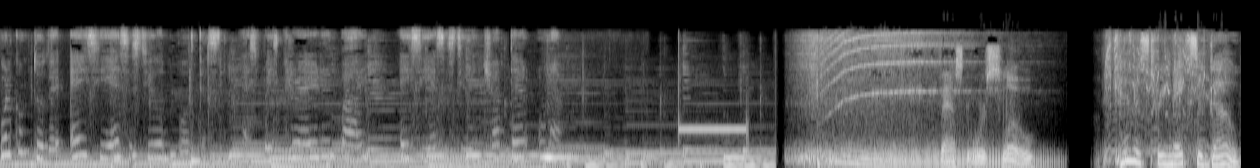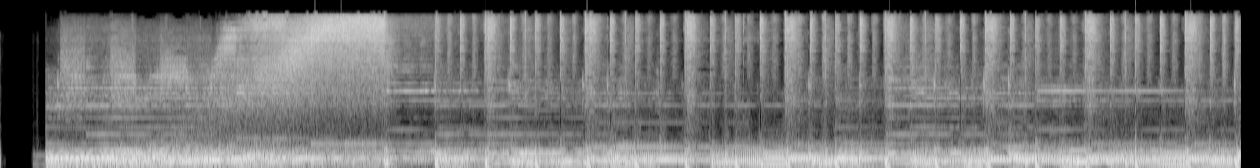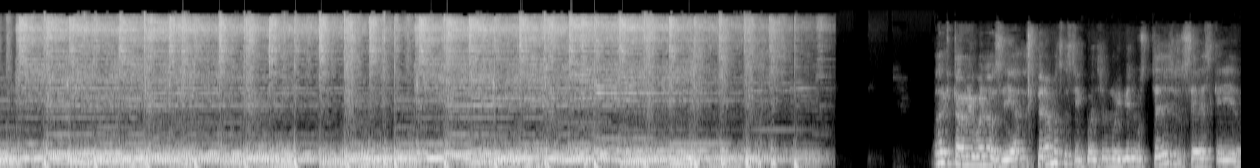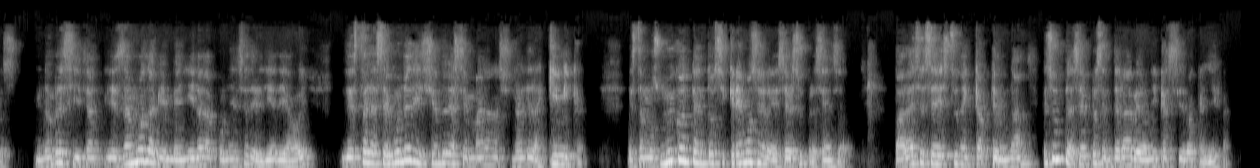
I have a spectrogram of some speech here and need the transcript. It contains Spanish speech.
Welcome to the ACS Student Podcast, a space created by ACS Student Chapter UNAM. Fast or slow, Chemistry makes it go. Esperamos que se encuentren muy bien ustedes y sus seres queridos. Mi nombre es Ethan y les damos la bienvenida a la ponencia del día de hoy de esta la segunda edición de la Semana Nacional de la Química. Estamos muy contentos y queremos agradecer su presencia. Para SC Student Captain UNAM es un placer presentar a Verónica Silva Calleja,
